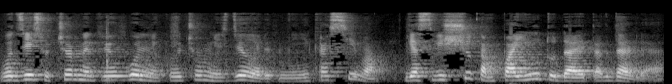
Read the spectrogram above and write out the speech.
Вот здесь вот черный треугольник, вы что мне сделали? Это мне некрасиво. Я свищу там, пою туда и так далее.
